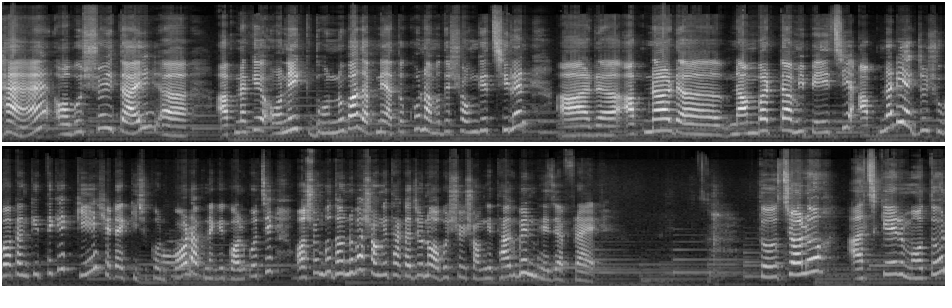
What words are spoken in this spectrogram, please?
হ্যাঁ অবশ্যই তাই। আপনাকে অনেক ধন্যবাদ। আপনি এতক্ষণ আমাদের সঙ্গে ছিলেন। আর আপনার নাম্বারটা আমি পেয়েছি। আপনারই একজন শুভাকাঙ্ক্ষীর থেকে কে সেটা কিছুক্ষণ পর আপনাকে কল করছি। অসংখ্য ধন্যবাদ। সঙ্গে থাকার জন্য অবশ্যই সঙ্গে থাকবেন ভেজা ফ্রাই। তো চলো, আজকের মতন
